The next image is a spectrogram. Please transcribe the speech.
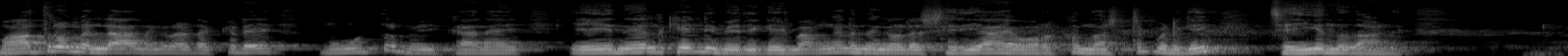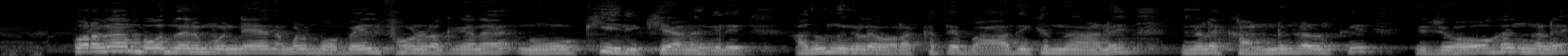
മാത്രമല്ല നിങ്ങൾ ഇടയ്ക്കിടെ മൂത്രമൊഴിക്കാനായി എഴുന്നേൽക്കേണ്ടി വരികയും അങ്ങനെ നിങ്ങളുടെ ശരിയായ ഉറക്കം നഷ്ടപ്പെടുകയും ചെയ്യുന്നതാണ്. ഉറങ്ങാൻ പോകുന്നതിന് മുന്നേ നമ്മൾ മൊബൈൽ ഫോണിലൊക്കെ ഇങ്ങനെ നോക്കിയിരിക്കുകയാണെങ്കിൽ അതും നിങ്ങളെ ഉറക്കത്തെ ബാധിക്കുന്നതാണ്. നിങ്ങളെ കണ്ണുകൾക്ക് രോഗങ്ങളെ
